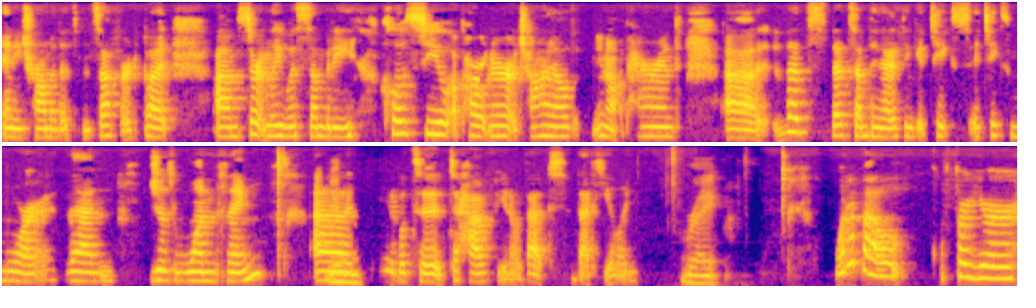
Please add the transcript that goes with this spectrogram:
any trauma that's been suffered. But um, certainly with somebody close to you, a partner, a child, you know, a parent, uh, that's that's something that I think it takes it takes more than just one thing uh, yeah. to be able to to have you know that that healing. Right. What about for your,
